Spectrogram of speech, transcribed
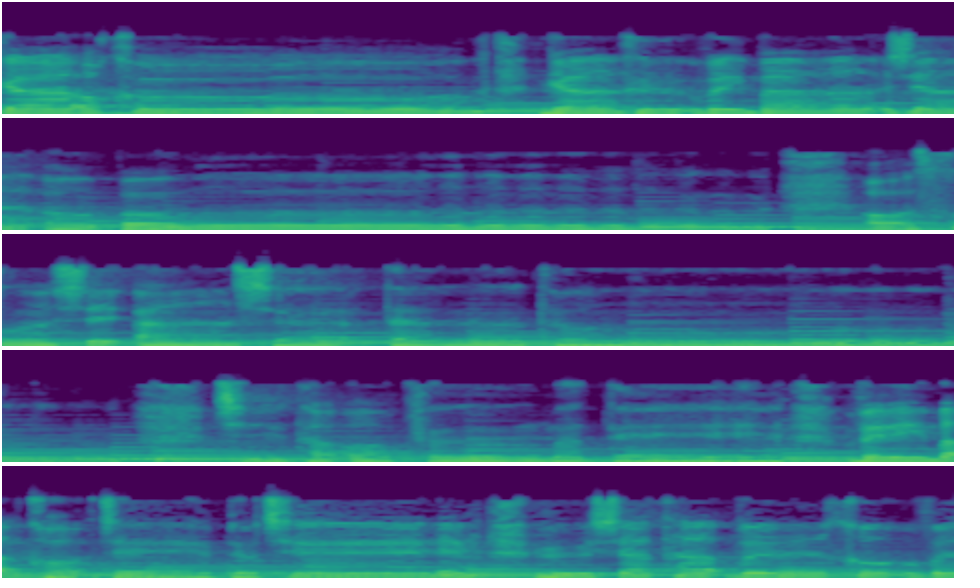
ka okho ga hu vei ba ja opo. O su shi a ta to. Chỉ thao o phu ma te, vei ba kho je pyo che. U sha tha ve kho ve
